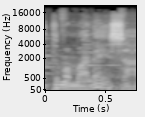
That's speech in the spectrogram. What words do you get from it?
rytme malesa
